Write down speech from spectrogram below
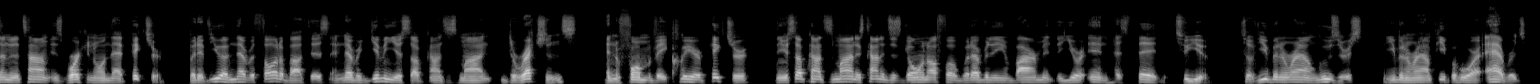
of the time is working on that picture. But if you have never thought about this and never given your subconscious mind directions in the form of a clear picture, then your subconscious mind is kind of just going off of whatever the environment that you're in has fed to you. So if you've been around losers, you've been around people who are average,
